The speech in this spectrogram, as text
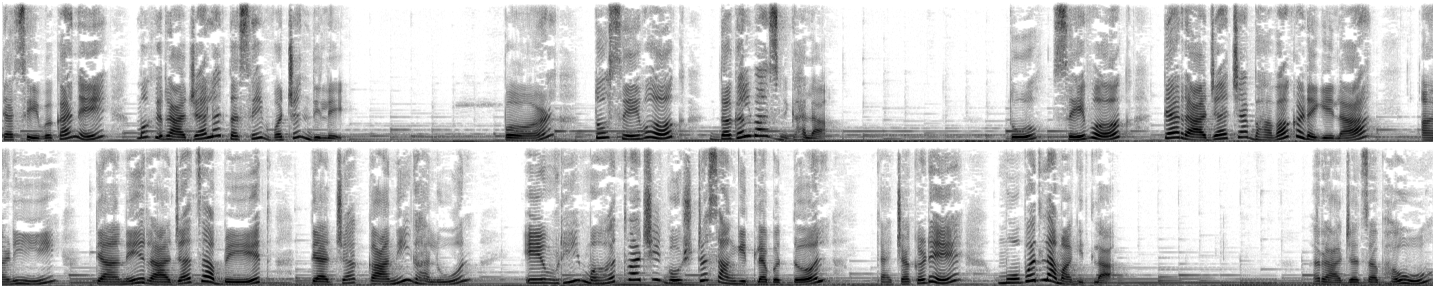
त्या सेवकाने मग राजाला तसे वचन दिले. पण तो सेवक दगलबाज निघाला. तो सेवक त्या राजाच्या भावाकडे गेला आणि त्याने राजाचा बेत त्याच्या कानी घालून एवढी महत्वाची गोष्ट सांगितल्याबद्दल त्याच्याकडे मोबदला मागितला. राजाचा भाऊ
